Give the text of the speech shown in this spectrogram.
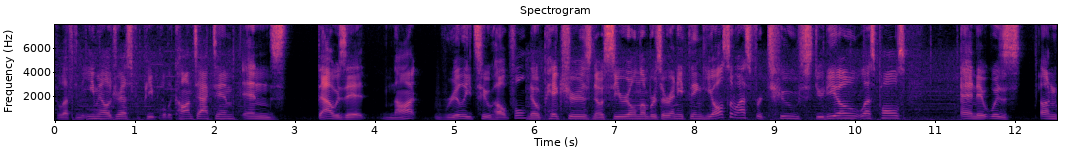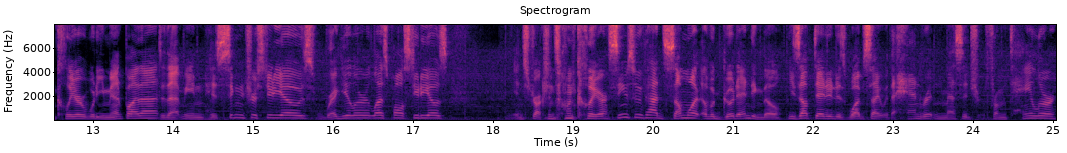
he left an email address for people to contact him, and that was it. Not really too helpful. No pictures, no serial numbers or anything. He also asked for two studio Les Pauls, and it was unclear what he meant by that. Did that mean his signature studios, regular Les Paul studios? Instructions unclear. Seems to have had somewhat of a good ending though. He's updated his website with a handwritten message from Taylor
